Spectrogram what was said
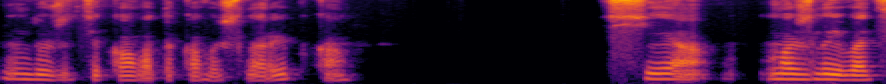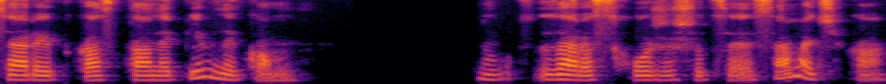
Ну, Дуже цікава така вийшла рибка. Ще, можливо, ця рибка стане півником. Ну, зараз схоже, що це самочка,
